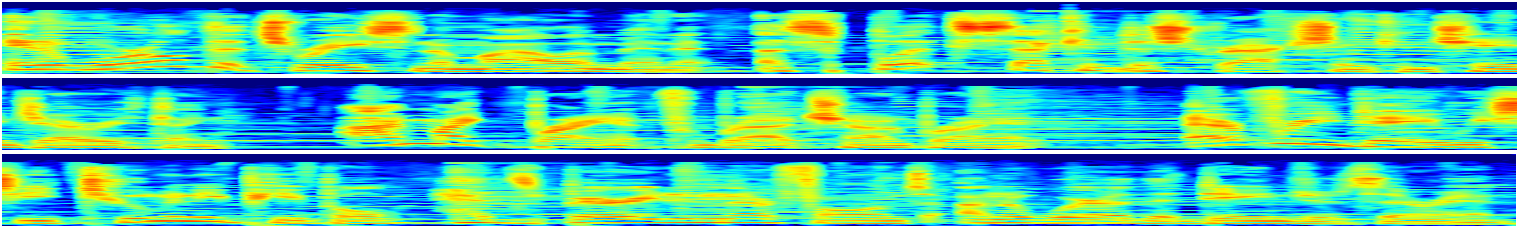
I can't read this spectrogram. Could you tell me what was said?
In a world that's racing a mile a minute, a split second distraction can change everything. I'm Mike Bryant from Bradshaw and Bryant. Every day we see too many people, heads buried in their phones, unaware of the dangers they're in.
